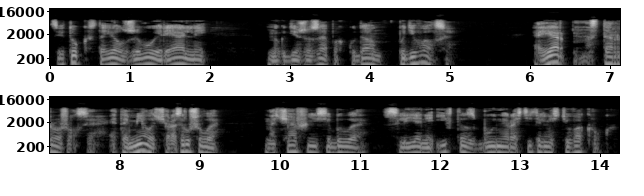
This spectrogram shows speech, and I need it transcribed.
Цветок стоял живой, реальный. Но где же запах? Куда он подевался? Аяр насторожился. Эта мелочь разрушила начавшееся было слияние ифта с буйной растительностью вокруг.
